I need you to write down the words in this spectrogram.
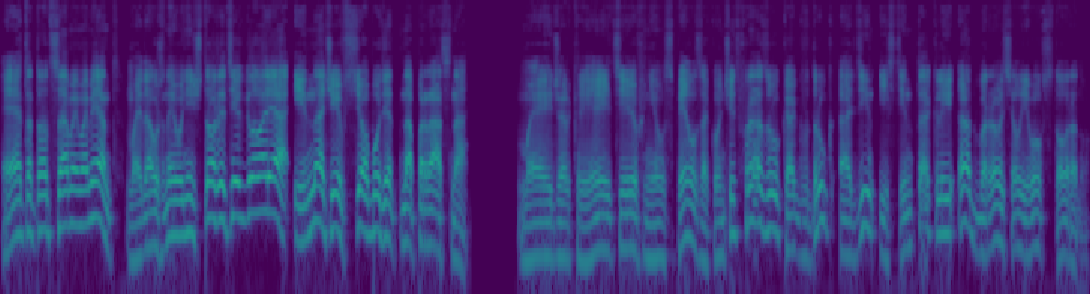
«Это тот самый момент! Мы должны уничтожить их главаря, иначе все будет напрасно!» Мейджор Креатив не успел закончить фразу, как вдруг один из тентаклей отбросил его в сторону.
